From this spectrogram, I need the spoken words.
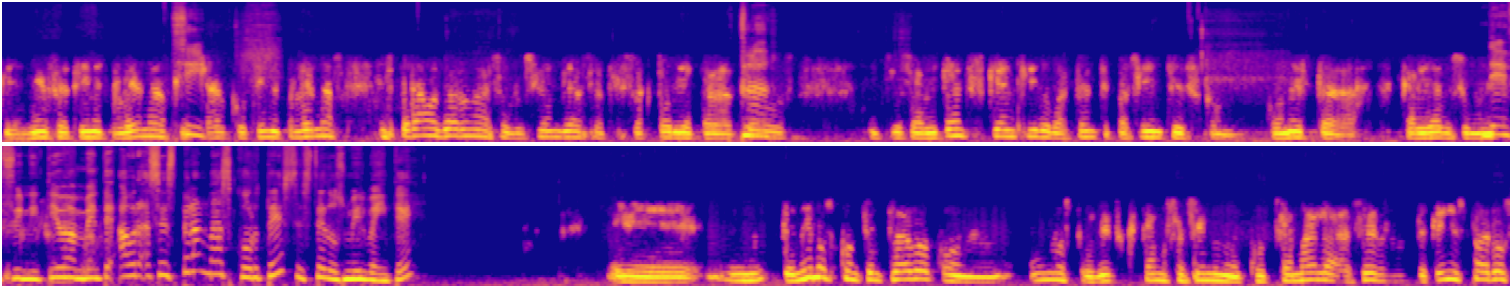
que Mesa tiene problemas, que sí. Chalco tiene problemas. Esperamos dar una solución ya satisfactoria para todos nuestros habitantes que han sido bastante pacientes con, con esta calidad de suministro. Definitivamente. Ahora, ¿se esperan más cortes este 2020? Eh, tenemos contemplado con unos proyectos que estamos haciendo en Cuchamala hacer pequeños paros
